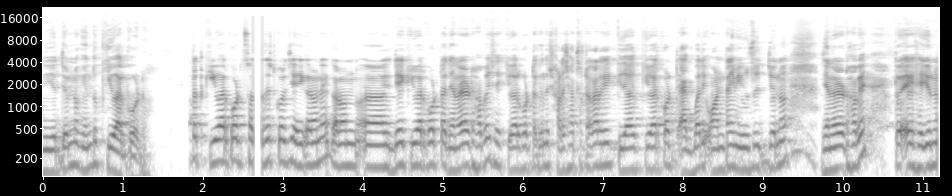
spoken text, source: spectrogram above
নিজের জন্য কিন্তু কিউআর কোড অর্থাৎ কিউআর কোড সাজেস্ট করেছি এই কারণে, কারণ যে কিউআর কোডটা জেনারেট হবে, সেই কিউআর কোডটা কিন্তু সাড়ে সাতশো টাকার কিউআর কোড একবারই ওয়ান টাইম ইউজের জন্য জেনারেট হবে। তো সেই জন্য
